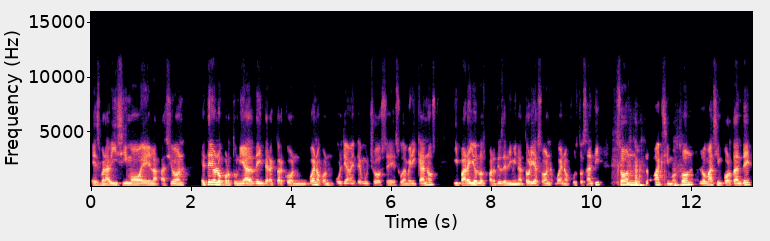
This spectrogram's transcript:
es, bravísimo, eh, la pasión. He tenido la oportunidad de interactuar con, bueno, con últimamente muchos eh, sudamericanos y para ellos los partidos de eliminatoria son, bueno, justo Santi, son lo máximo, son lo más importante.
